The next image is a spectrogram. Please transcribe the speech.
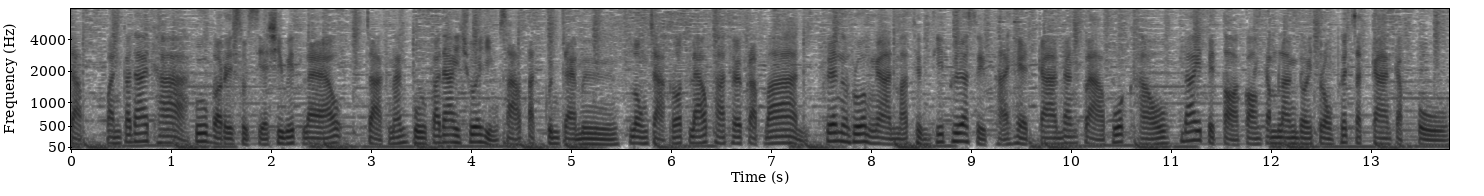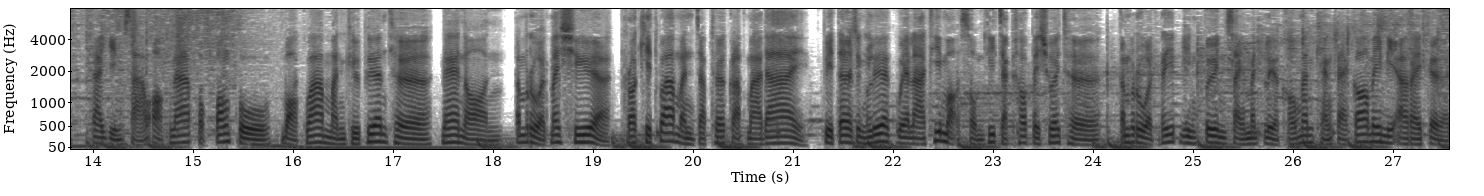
จับ มันก็ได้ฆ่า ผู้บริสุทธิ์เสียชีวิตแล้ว จากนั้นปูก็ได้ช่วยหญิงสาวตัดกุญแจมือ ลงจากรถแล้วพาเธอกลับบ้าน เพื่อนร่วมงานมาถึงที่เพื่อสืบหาเหตุการณ์ดังกล่าวพวกเขา ได้ติดต่อกองกำลังโดยตรงเพื่อจัดการกับปู แต่หญิงสาวออกหน้าปกป้องปู บอกว่ามันคือเพื่อนเธอ แน่นอน ตำรวจไม่เชื่อ เพราะคิดว่ามันจับเธอกลับมาได้ปีเตอร์จึงเลือกเวลาที่เหมาะสมที่จะเข้าไปช่วยเธอ ตำรวจรีบยิงปืนใส่มันเปลือกของมันแข็งแต่ก็ไม่มีอะไรเกิด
